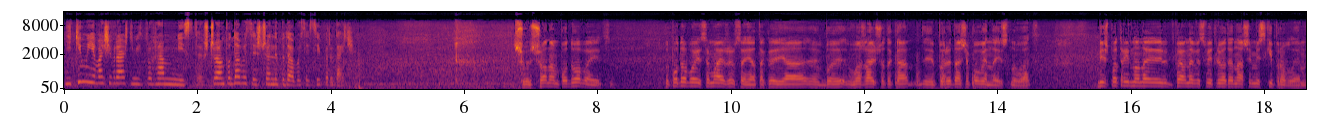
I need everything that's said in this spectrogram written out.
Якими є ваші враження від програми місто? Що вам подобається, що не подобається цій передачі? Що, що нам подобається? Ну, подобається майже все. Я, так, я е, вважаю, що така е, передача повинна існувати. Більш потрібно, напевне, висвітлювати наші міські проблеми.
